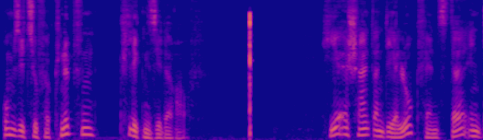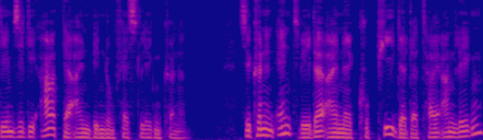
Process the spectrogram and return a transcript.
Um sie zu verknüpfen, klicken Sie darauf. Hier erscheint ein Dialogfenster, in dem Sie die Art der Einbindung festlegen können. Sie können entweder eine Kopie der Datei anlegen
